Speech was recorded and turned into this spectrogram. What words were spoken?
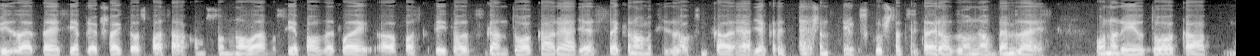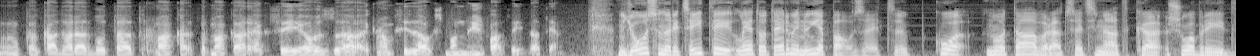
ir izvērtējusi iepriekš veiktos pasākumus un nolēmusi iepauzēt, lai paskatītos gan to, kā reaģēs ekonomikas izaugsme, kā reaģē kreditēšanas tirgus, kurš citādi Eirozonā bremzējas un arī to, kā, nu, kāda varētu būt uh, turpmākā, turpmākā reakcija uz uh, ekonomikas izaugsmu un inflācijas datiem. Nu, jūs un arī citi lieto terminu iepauzēt. Ko no tā varētu secināt, ka šobrīd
